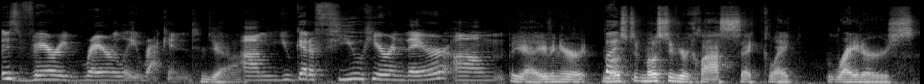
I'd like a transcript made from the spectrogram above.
is very rarely reckoned. Yeah. Um, you get a few here and there. Um, But yeah, even your most most of your classic like writers.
